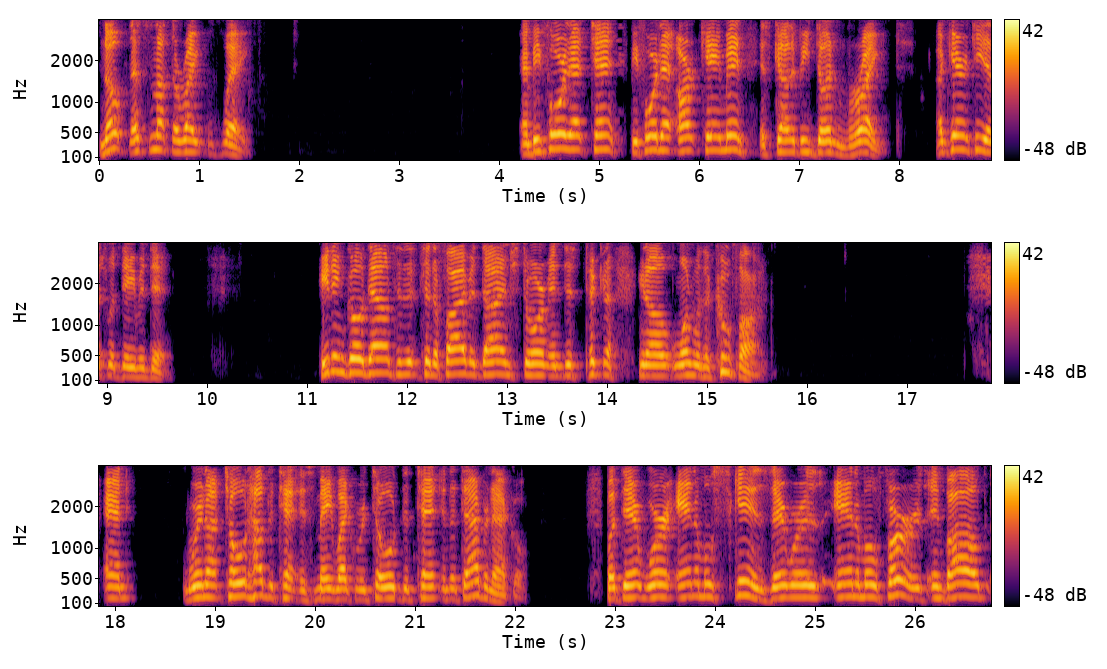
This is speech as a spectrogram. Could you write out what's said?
Nope, that's not the right way. And before that tent, before that ark came in, it's got to be done right. I guarantee that's what David did. He didn't go down to the to the five and dime store and just pick a you know one with a coupon. And we're not told how the tent is made, like we're told the tent in the tabernacle. But there were animal skins, there were animal furs involved.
